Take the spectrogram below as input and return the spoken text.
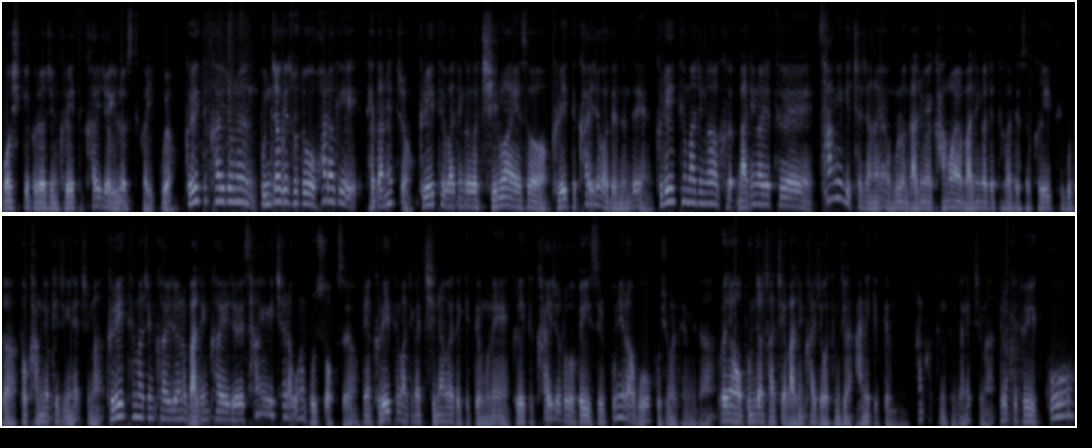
멋있게 그려진 그레이트 카이저 일러스트가 있고요. 그레이트 카이저는 본작에서도 활약이 대단했죠. 그레이트 마징가가 진화해서 그레이트 카이저가 됐는데 그레이트 마징가가 그 마징가 제트의 상위 기체잖아요. 물론 나중에 강화해 마징가 제트가 돼서 그레이트보다 더 강력해지긴 했지만 그레이트 마징 카이저는 마징 카이저의 상위 기체라고는 볼 수 없어요. 그냥 그레이트 마징가 진화가 됐기 때문에 그레이트 카이저로 되어 있을 뿐이라고 보시면 됩니다. 왜냐면 본작 자체에 마징 카이저가 등장을 안 했기 때문에 한 커트는 등장했지만 이렇게 되어 있고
